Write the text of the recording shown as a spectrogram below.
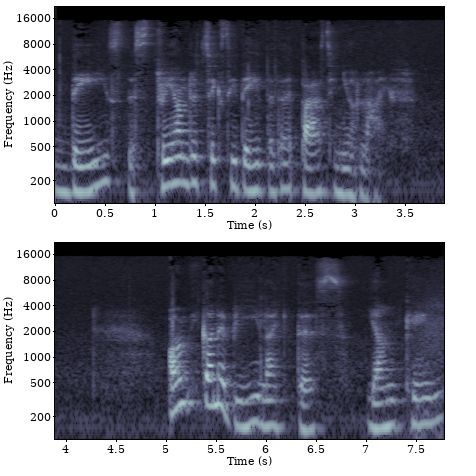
days, the 360 days that passed in your life? Are we gonna be like this young king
